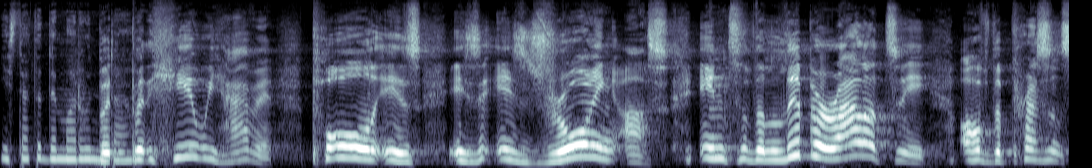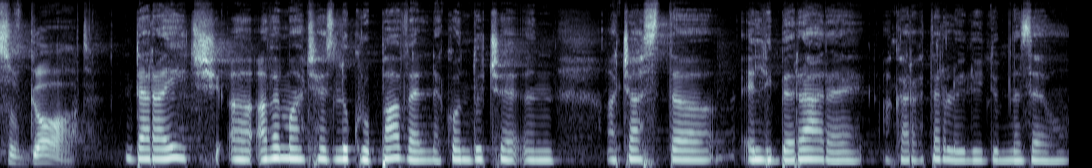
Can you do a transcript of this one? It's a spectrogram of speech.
Este atât de But, măruntă. but here we have it. Paul is, is, is drawing us into the liberality of the presence of God. Dar aici uh, avem acest lucru. Pavel ne conduce în această eliberare a caracterului lui Dumnezeu.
